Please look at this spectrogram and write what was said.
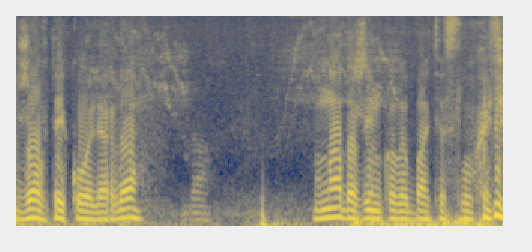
Жовтий колір, да? Да. Ну треба ж інколи батю слухати.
